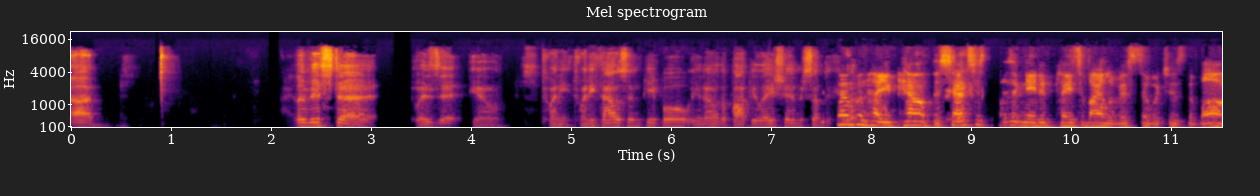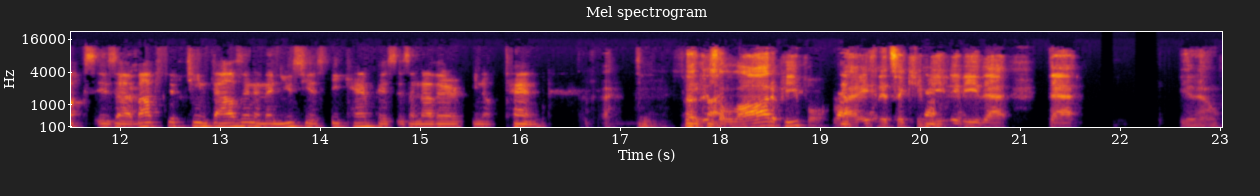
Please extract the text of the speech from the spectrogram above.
uh, Isla Vista was it you know 20 20,000 people, you know, the population or something. Depends on how you count. The census designated place of Isla Vista, which is the box, is uh, about 15,000. And then UCSB campus is another, you know, 10. Okay. So there's a lot of people, right? Yeah. And it's a community yeah. that, that, you know,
